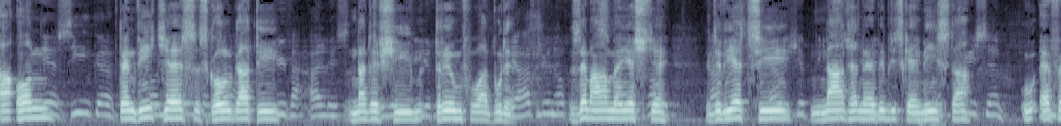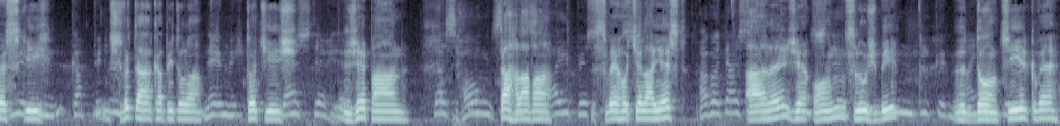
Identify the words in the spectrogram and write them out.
A on, ten vítěz z Golgaty, nade vším triumfovat bude. Zde máme ještě dvě, tři nádherné biblické místa u Efeských čtvrtá kapitola, totiž, že pán ta hlava svého těla jest, ale že on služby do církve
